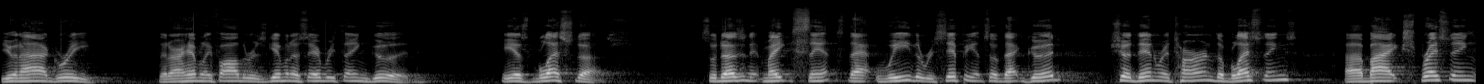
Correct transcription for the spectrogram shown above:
You and I agree that our Heavenly Father has given us everything good. He has blessed us. So, doesn't it make sense that we, the recipients of that good, should then return the blessings uh, by expressing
